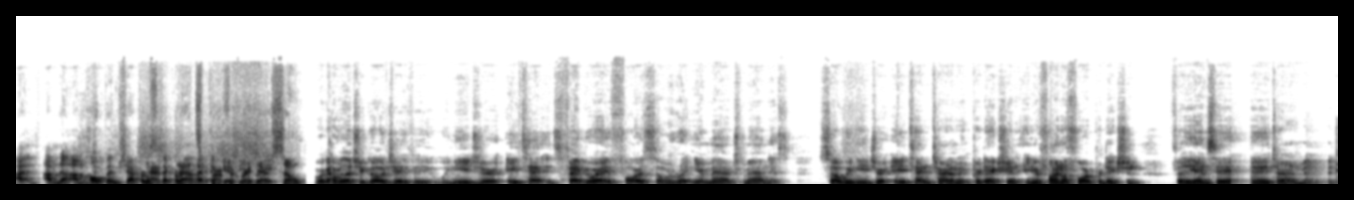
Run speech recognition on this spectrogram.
I, am I'm, I'm hoping Sheppard will stick around. I think it'd be right great. There. So we're going to let you go, JV. We need your A10. It's February 4th, so we're right near March Madness. So we need your A10 tournament prediction and your Final Four prediction for the NCAA tournament.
